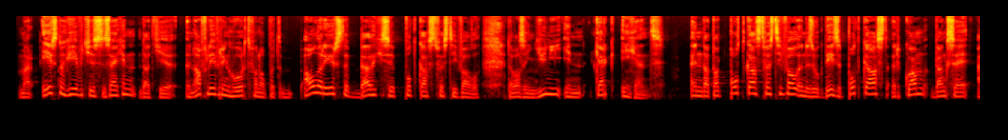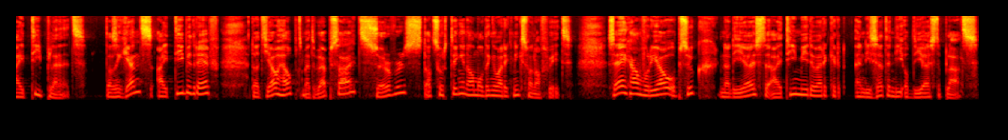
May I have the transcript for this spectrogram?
Maar eerst nog eventjes zeggen dat je een aflevering hoort van op het allereerste Belgische podcastfestival. Dat was in juni in Kerk in Gent. En dat dat podcastfestival en dus ook deze podcast er kwam dankzij IT Planet. Dat is een Gents IT-bedrijf dat jou helpt met websites, servers, dat soort dingen. Allemaal dingen waar ik niks van af weet. Zij gaan voor jou op zoek naar de juiste IT-medewerker en die zetten die op de juiste plaats.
